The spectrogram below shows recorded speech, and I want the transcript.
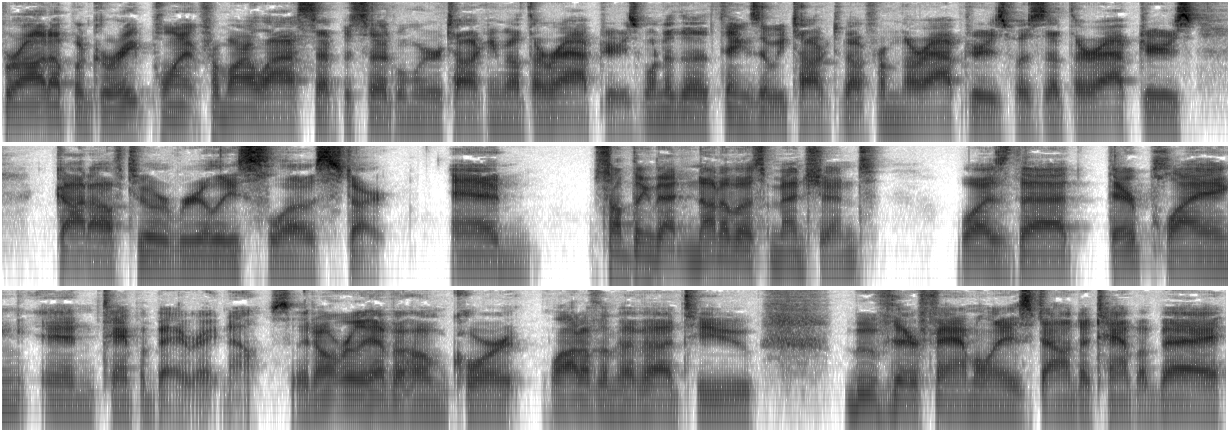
brought up a great point from our last episode when we were talking about the Raptors. One of the things that we talked about from the Raptors was that the Raptors got off to a really slow start. And something that none of us mentioned was that they're playing in Tampa Bay right now. So they don't really have a home court. A lot of them have had to move their families down to Tampa Bay.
